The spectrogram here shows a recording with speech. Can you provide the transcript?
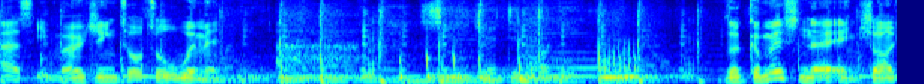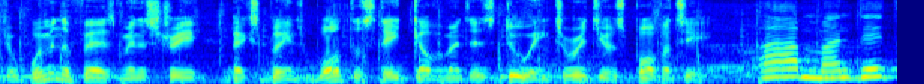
as emerging total women. The commissioner in charge of Women Affairs Ministry explains what the state government is doing to reduce poverty. Our mandate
